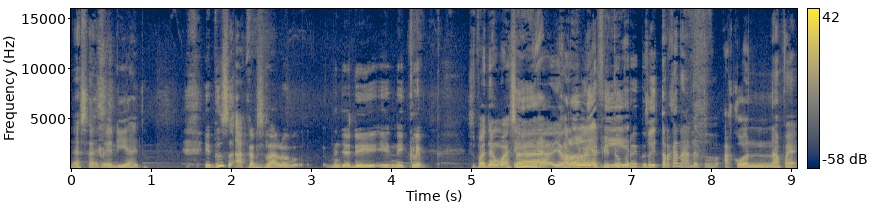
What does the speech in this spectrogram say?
ya satunya dia itu. itu akan selalu menjadi ini klip sepanjang masa Iya, yang kalau lihat di itu Twitter kan ada tuh akun apa ya?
